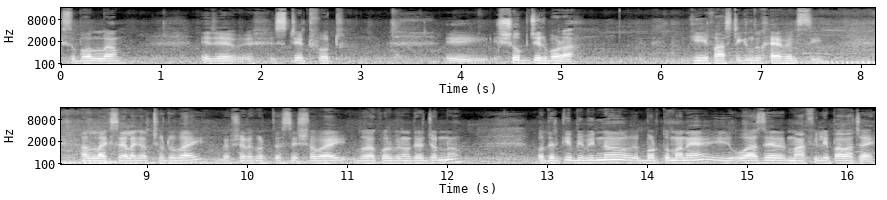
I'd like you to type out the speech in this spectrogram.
কিছু বললাম। এই যে, স্ট্রিট ফুড, এই সবজির বড়া গিয়ে ফার্স্টে কিন্তু খেয়ে ফেলছি। ভালো লাগছে এলাকার ছোট ভাই, ব্যবসাটা করতেছে, সবাই দোয়া করবেন ওদের জন্য। ওদেরকে বিভিন্ন বর্তমানে ওয়াজের মাহফিলে পাওয়া যায়।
